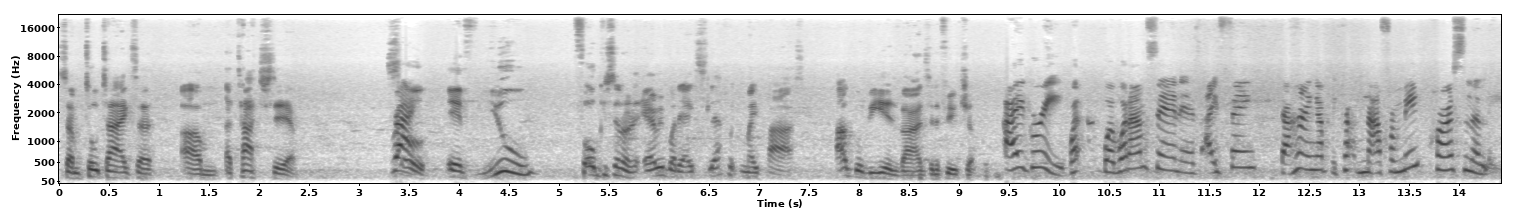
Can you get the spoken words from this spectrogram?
some toe tags uh, um, attached to them. Right. So if you focusing on everybody I slept with in my past, how could we advance in the future? I agree. But, but what I'm saying is, I think the hang up now for me personally,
